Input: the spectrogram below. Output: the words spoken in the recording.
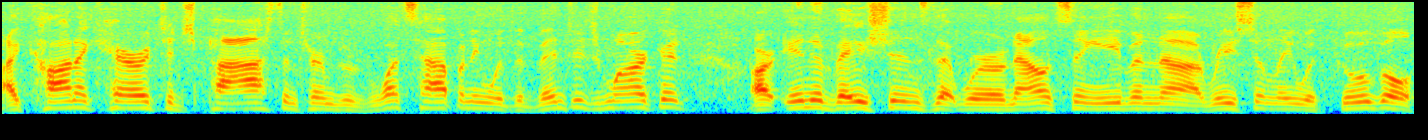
iconic heritage past, in terms of what's happening with the vintage market, our innovations that we're announcing even uh, recently with Google.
